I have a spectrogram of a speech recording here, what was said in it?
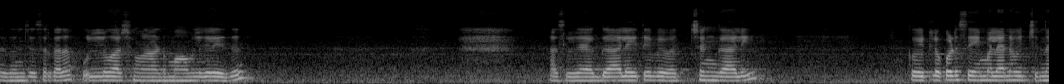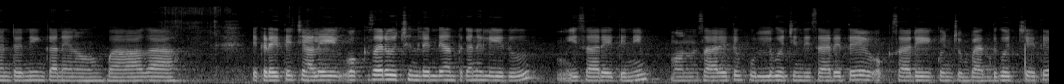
ఇదని చూసారు కదా ఫుల్ వర్షం అనమాట మామూలుగా లేదు. అసలు గాలి అయితే వివచ్చం గాలి. కోయిట్లో కూడా సేమ్ అలానే వచ్చిందంటండి. ఇంకా నేను బాగా ఇక్కడైతే చాలా ఒక్కసారి వచ్చిందిలేండి అంతగానే లేదు. ఈసారి అయితేని మొన్నసారి అయితే ఫుల్గా వచ్చింది. ఈసారి అయితే ఒకసారి కొంచెం పెద్దగా వచ్చి అయితే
